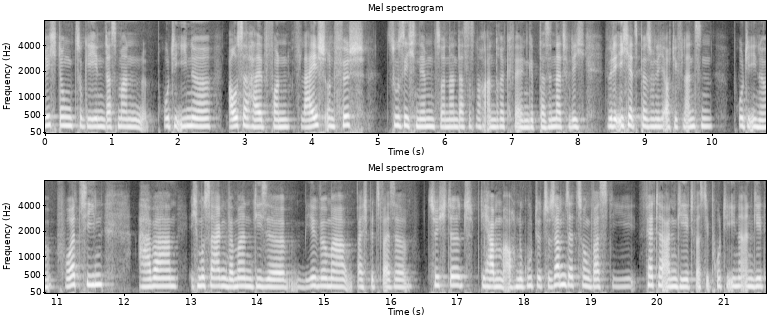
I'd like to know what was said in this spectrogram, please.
Richtung zu gehen, dass man Proteine außerhalb von Fleisch und Fisch zu sich nimmt, sondern dass es noch andere Quellen gibt. Da sind natürlich, würde ich jetzt persönlich auch die Pflanzenproteine vorziehen. Aber ich muss sagen, wenn man diese Mehlwürmer beispielsweise züchtet, die haben auch eine gute Zusammensetzung, was die Fette angeht, was die Proteine angeht.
